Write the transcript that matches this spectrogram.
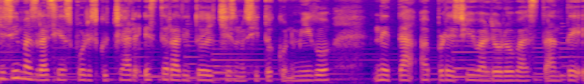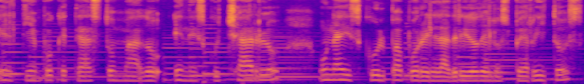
Muchísimas gracias por escuchar este ratito de chismecito conmigo. Neta, aprecio y valoro bastante el tiempo que te has tomado en escucharlo. Una disculpa por el ladrido de los perritos.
